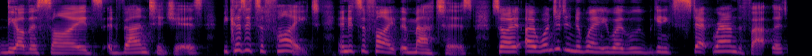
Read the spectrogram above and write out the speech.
the other side's advantages? Because it's a fight and it's a fight that matters. So I, I wondered in a way whether we are beginning to step around the fact that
